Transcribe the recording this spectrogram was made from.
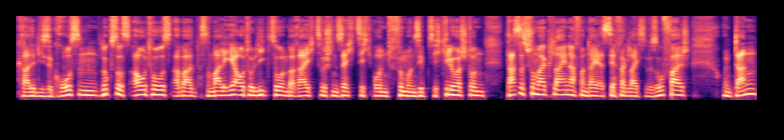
Gerade diese großen Luxusautos, aber das normale E-Auto liegt so im Bereich zwischen 60 und 75 Kilowattstunden. Das ist schon mal kleiner, von daher ist der Vergleich sowieso falsch. Und dann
